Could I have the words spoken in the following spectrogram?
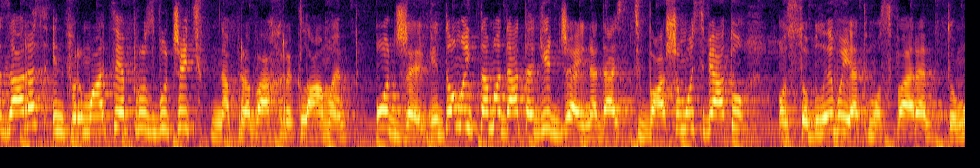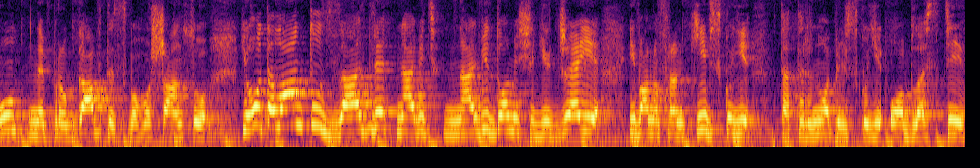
А зараз інформація прозвучить на правах реклами. Отже, відомий тамадата діджей надасть вашому святу особливої атмосфери, тому не прогавте свого шансу. Його таланту заздрять навіть найвідоміші діджеї Івано-Франківської та Тернопільської області.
